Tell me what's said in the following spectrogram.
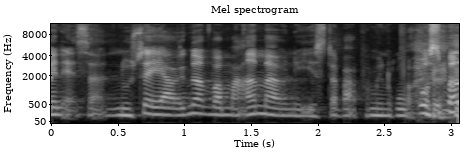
men altså, nu sagde jeg jo ikke noget om, hvor meget mayonnaise der var på min rugbrødsmad.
